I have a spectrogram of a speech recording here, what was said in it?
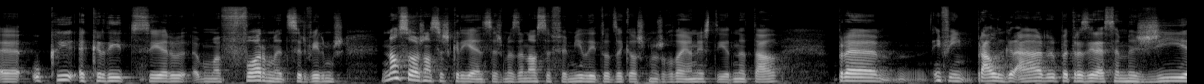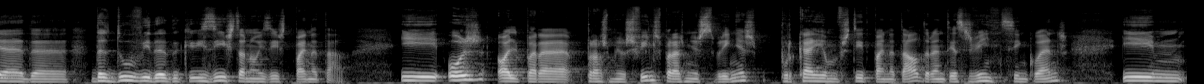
uh, o que acredito ser uma forma de servirmos não só as nossas crianças, mas a nossa família e todos aqueles que nos rodeiam neste dia de Natal, para, enfim, para alegrar, para trazer essa magia da, da dúvida de que existe ou não existe Pai Natal. E hoje olho para, para os meus filhos, para as minhas sobrinhas, por quem eu me vesti de Pai Natal durante esses 25 anos, e,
